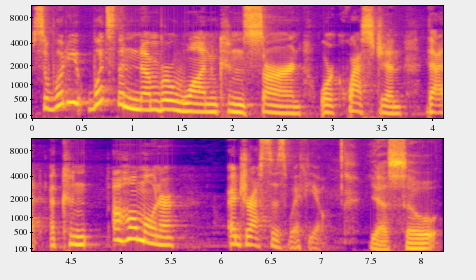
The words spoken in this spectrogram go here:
So what do you what's the number one concern or question that a con, a homeowner addresses with you? Yes, so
